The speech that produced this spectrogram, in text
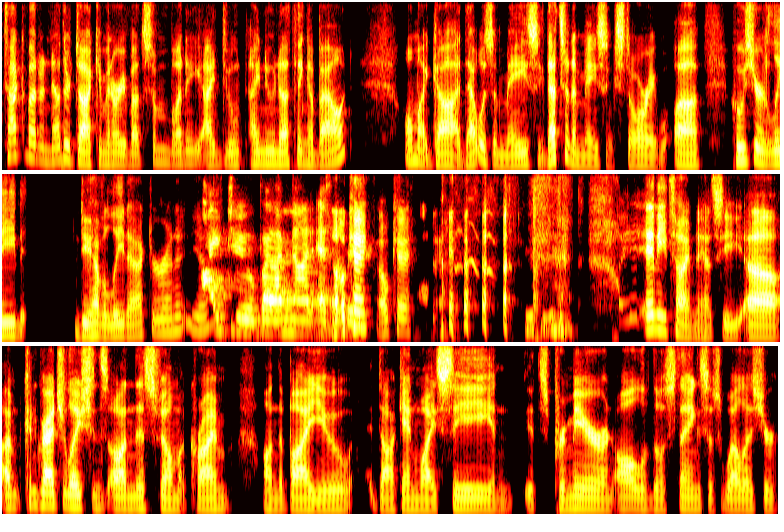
talk about another documentary about somebody I do I knew nothing about. Oh my God, that was amazing. That's an amazing story. Uh, who's your lead Do you have a lead actor in it yet? I do, but I'm not as Okay, okay. Anytime, Nancy. Uh, um, congratulations on this film, A Crime on the Bayou, Doc NYC, and its premiere, and all of those things, as well as your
